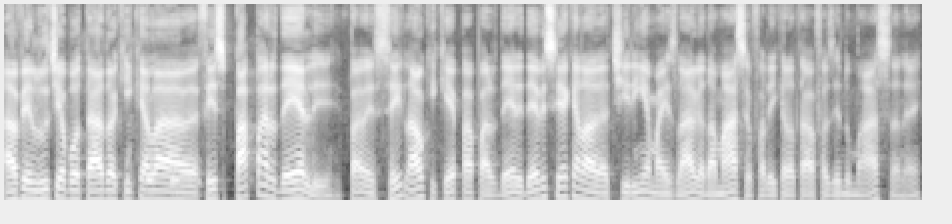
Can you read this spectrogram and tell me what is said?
a, a Velu tinha botado aqui que ela fez papardelli. Sei lá o que, que é papardelli. Deve ser aquela tirinha mais larga da massa. Eu falei que ela estava fazendo massa, né?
